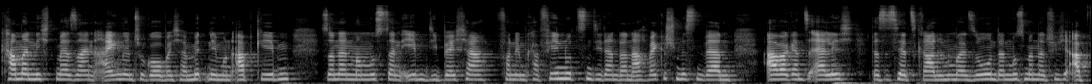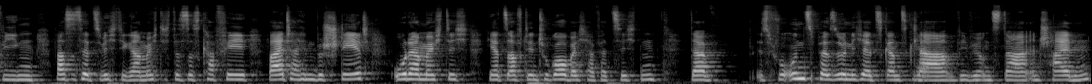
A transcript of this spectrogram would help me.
kann man nicht mehr seinen eigenen To-Go-Becher mitnehmen und abgeben, sondern man muss dann eben die Becher von dem Café nutzen, die dann danach weggeschmissen werden. Aber ganz ehrlich, das ist jetzt gerade nun mal so und dann muss man natürlich abwiegen, was ist jetzt wichtiger? Möchte ich, dass das Café weiterhin besteht oder möchte ich jetzt auf den To-Go-Becher verzichten? Da ist für uns persönlich jetzt ganz klar, ja. wie wir uns da entscheiden.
